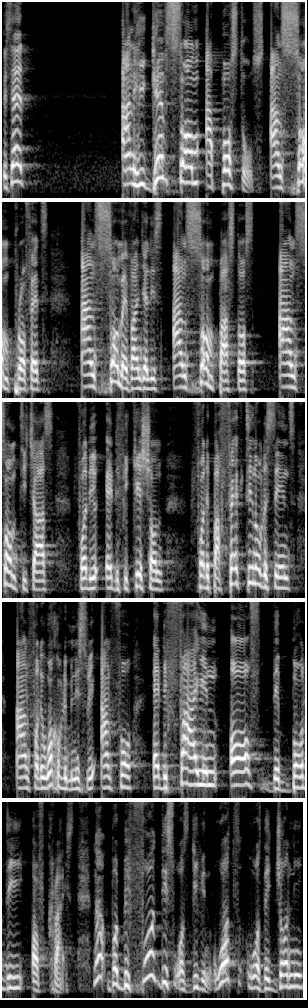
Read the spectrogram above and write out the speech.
He said, And he gave some apostles, and some prophets, and some evangelists, and some pastors, and some teachers for the edification, for the perfecting of the saints, and for the work of the ministry, and for edifying of the body of Christ. Now, but before this was given, what was the journey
